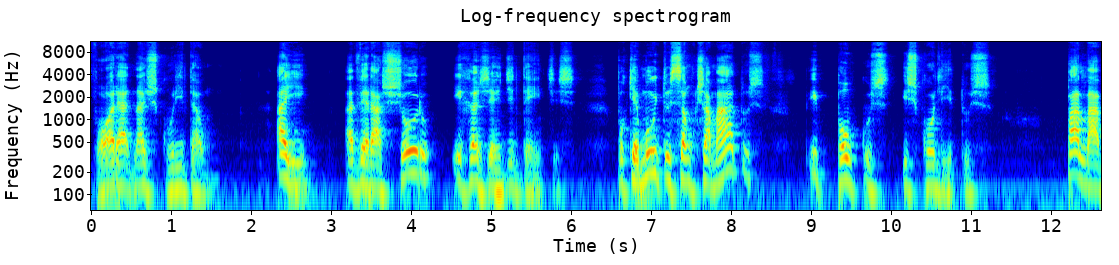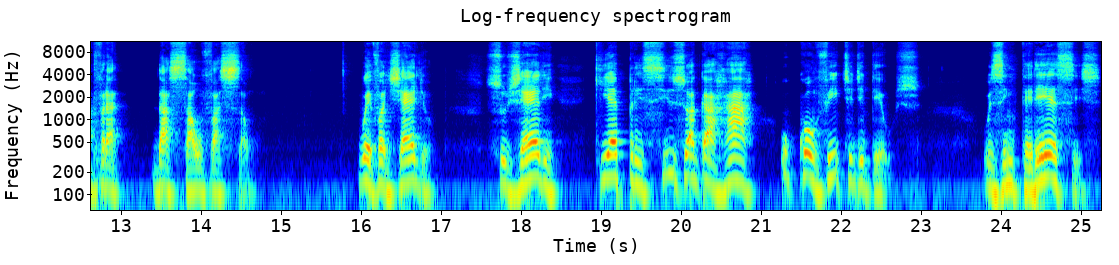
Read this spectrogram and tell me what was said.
fora na escuridão. Aí haverá choro e ranger de dentes, porque muitos são chamados e poucos escolhidos. Palavra da salvação. O Evangelho sugere que é preciso agarrar o convite de Deus. Os interesses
